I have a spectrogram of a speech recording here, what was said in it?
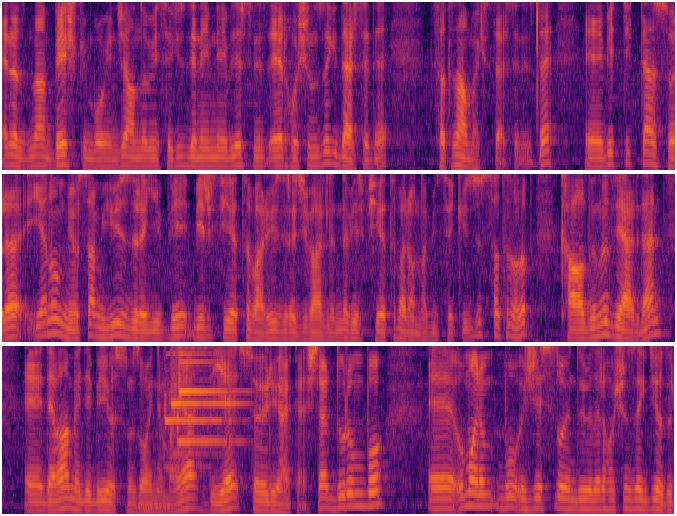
en azından 5 gün boyunca Anno 1800 deneyimleyebilirsiniz. Eğer hoşunuza giderse de satın almak isterseniz de e, bittikten sonra yanılmıyorsam 100 lira gibi bir fiyatı var. 100 lira civarlarında bir fiyatı var Anno 1800. Satın alıp kaldığınız yerden e, devam edebiliyorsunuz oynamaya diye söylüyor arkadaşlar. Durum bu. E, umarım bu ücretsiz oyun duyuruları hoşunuza gidiyordur.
